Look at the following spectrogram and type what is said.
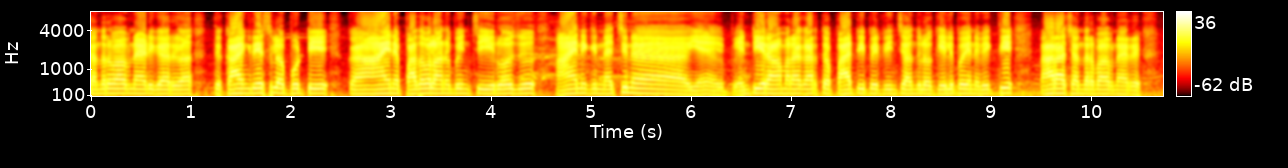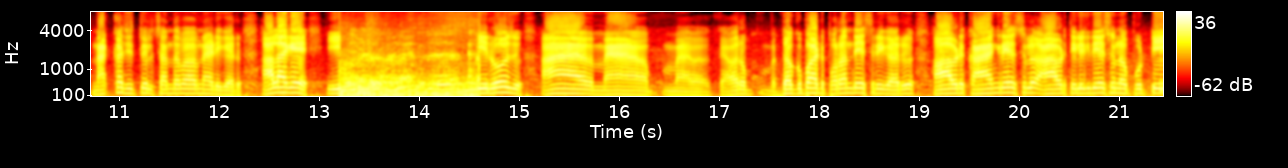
చంద్రబాబు నాయుడు గారు కాంగ్రెస్లో పుట్టి ఆయన పదవులు అనిపించి ఈరోజు ఆయనకి నచ్చిన ఎ- ఎన్టీ రామారావు గారితో పార్టీ పెట్టించి అందులోకి వెళ్ళిపోయిన వ్యక్తి నారా చంద్రబాబు నాయుడు నక్క చిత్తులు చంద్రబాబు నాయుడు గారు. అలాగే ఈ ఈరోజు ఎవరు దగ్గుపాటి పురంధేశ్వరి గారు ఆవిడ కాంగ్రెస్లో ఆవిడ తెలుగుదేశంలో పుట్టి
